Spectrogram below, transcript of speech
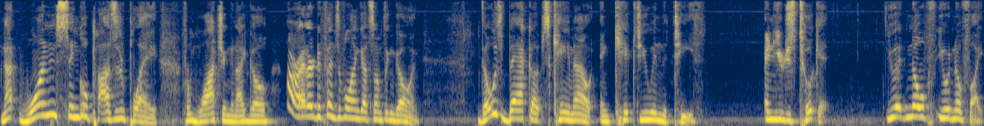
not one single positive play from watching, and I go, all right, our defensive line got something going. Those backups came out and kicked you in the teeth, and you just took it. You had no, you had no fight.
